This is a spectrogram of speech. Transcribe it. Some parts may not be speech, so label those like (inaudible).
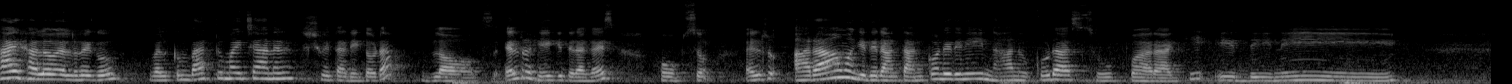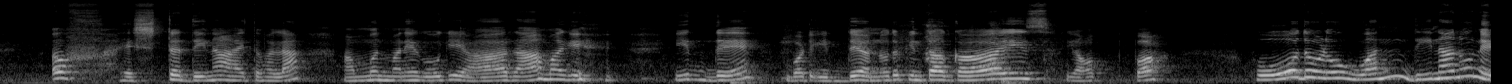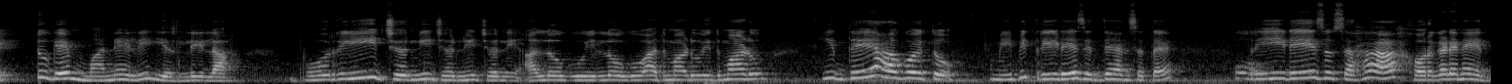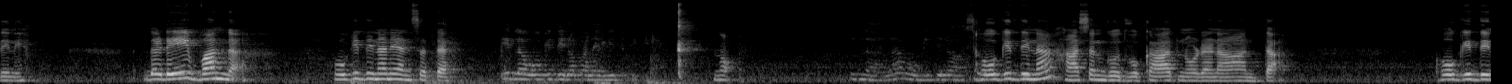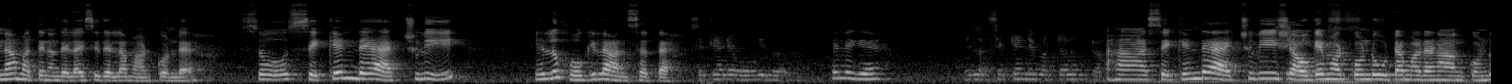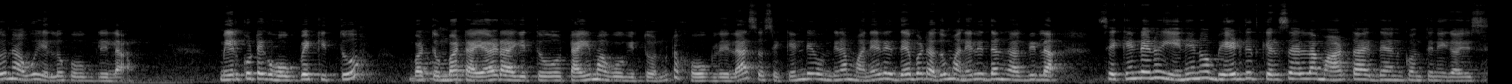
Hi hello ಎಲ್ರಿಗೂ. Welcome back to my channel Shwetha D Gowda vlogs ಎಲ್ಲರೂ ಹೇಗಿದ್ದೀರಾ guys ಹೋಪ್ಸು ಎಲ್ಲರೂ ಆರಾಮಾಗಿದ್ದೀರಾ ಅಂತ ಅಂದ್ಕೊಂಡಿದ್ದೀನಿ ನಾನು ಕೂಡ ಸೂಪರಾಗಿ ಇದ್ದೀನಿ. ಓಹ್ ಎಷ್ಟು ದಿನ ಆಯಿತು ಅಲ್ಲ? ಅಮ್ಮನ ಮನೆಗೆ ಹೋಗಿ ಆರಾಮಾಗಿ ಇದ್ದೆ ಬಟ್ ಇದ್ದೆ ಅನ್ನೋದಕ್ಕಿಂತ ಗಾಯ್ಸ್ ಯಪ್ಪ. ಹೋದವಳು ಒಂದು ದಿನನೂ ನೆಟ್ಟುಗೆ ಮನೆಯಲ್ಲಿ ಇರಲಿಲ್ಲ. ಬರೀ ಜರ್ನಿ ಜರ್ನಿ ಜರ್ನಿ. ಅಲ್ಲೋಗು ಇಲ್ಲೋಗು ಅದು ಮಾಡು ಇದು ಮಾಡು. ಇದ್ದೇ ಆಗೋಯ್ತು. ಮೇ ಬಿ ತ್ರೀ ಡೇಸ್ ಇದ್ದೆ ಅನಿಸುತ್ತೆ. ತ್ರೀ ಡೇಸು ಸಹ ಹೊರಗಡೆನೇ ಇದ್ದೀನಿ. The day one. ಹೋಗಿದ್ದ ಅನ್ಸುತ್ತೆ ಅನಿಸುತ್ತೆ. ಇಲ್ಲ ಹೋಗಿದ್ದೀನ ಮನೇಲಿದ್ವಿ ನೋ ಇಲ್ಲ ಅಲ್ಲ ಹೋಗಿದ್ದಿನ ಹಾಸನ ಹೋಗಿದ್ದ ದಿನ ಹಾಸನ್ಗೆ? ಹೋದ್ವು. ಕಾರ್ ನೋಡೋಣ ಅಂತ. ಹೋಗಿದ್ದ ದಿನ ಮತ್ತೆ ನಂದು ಎಲ್ ಐ ಸಿದೆಲ್ಲ ಮಾಡಿಕೊಂಡೆ. ಸೊ ಸೆಕೆಂಡ್ ಡೇ ಆ್ಯಕ್ಚುಲಿ ಎಲ್ಲೂ ಹೋಗಿಲ್ಲ ಅನ್ಸತ್ತೆ. ಸೆಕೆಂಡ್ ಡೇ ಹೋಗಿದ್ವಲ್ಲ? ಎಲ್ಲಿಗೆ? ಇಲ್ಲ ಸೆಕೆಂಡ್ ಡೇ ಮಟನ್ ಊಟ. ಹಾಂ ಸೆಕೆಂಡ್ ಡೇ ಆ್ಯಕ್ಚುಲಿ ಶಾವ್ಗೆ ಮಾಡಿಕೊಂಡು ಊಟ ಮಾಡೋಣ ಅಂದ್ಕೊಂಡು ನಾವು ಎಲ್ಲೂ ಹೋಗಲಿಲ್ಲ. ಮೇಲ್ಕೋಟೆಗೆ ಹೋಗಬೇಕಿತ್ತು. ಬಟ್ ತುಂಬ ಟಯರ್ಡ್ ಆಗಿತ್ತು ಟೈಮ್ ಆಗೋಗಿತ್ತು ಅಂದ್ಬಿಟ್ಟು ಹೋಗಲಿಲ್ಲ. ಸೊ ಸೆಕೆಂಡ್ ಡೇ ಒಂದಿನ ಮನೇಲಿದ್ದೆ ಬಟ್ ಅದು ಮನೇಲಿದ್ದಂಗೆ ಆಗಲಿಲ್ಲ. ಸೆಕೆಂಡ್ ಡೇನೋ ಏನೇನೋ ಬೇಡ್ದಿದ್ದ ಕೆಲಸ ಎಲ್ಲ ಮಾಡ್ತಾ ಇದ್ದೆ ಅನ್ಕೊತೀನಿ guys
